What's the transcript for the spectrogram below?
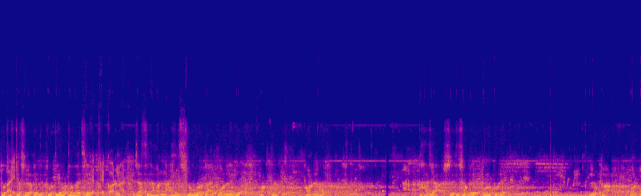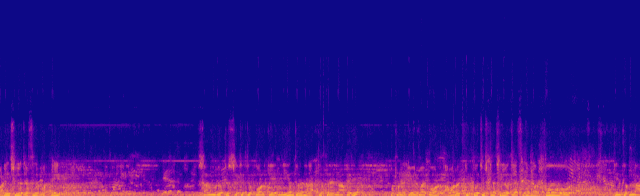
প্রচেষ্টা ছিল কিন্তু প্রতিহত হয়েছে। কর্নার। জার্সি নাম্বার নাইন শুভর গায়ে বল লেগে অর্থাৎ কর্নার খাজা স্মৃতি সংঘের অনুকূলে লুকা, বল বাড়িয়েছিল জার্সি নাম্বার এইট সালমুরকে সেক্ষেত্রে বলকে নিয়ন্ত্রণে রাখতে পেরে না পেরে ওখানে টিমের হয় বল আবারও একটি প্রচেষ্টা ছিল জার্সি নাম্বার ফোর কিন্তু না।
